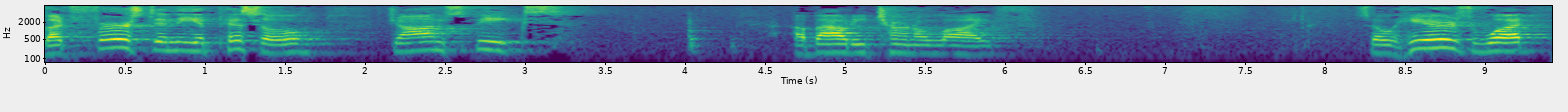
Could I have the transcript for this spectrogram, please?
But first in the epistle, John speaks about eternal life. So here's what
